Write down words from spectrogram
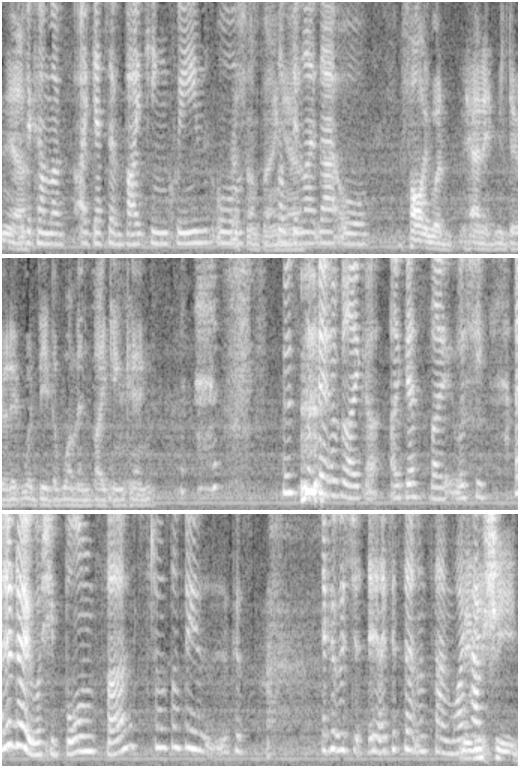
Yeah. become a, I guess, a Viking queen or, Or something, something yeah. like that, or If Hollywood had to do it, it would be the woman Viking King. it was a bit of like, uh, I guess, like was she? I don't know. Was she born first or something? Because if it was, just, I just don't understand why. Maybe have, she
